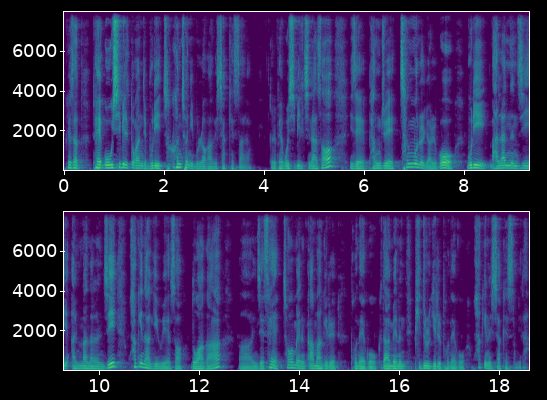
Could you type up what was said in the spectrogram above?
그래서 150일 동안 이제 물이 천천히 물러가기 시작했어요. 그리고 150일 지나서 이제 방주의 창문을 열고 물이 말랐는지 안 말랐는지 확인하기 위해서 노아가 어 이제 새 처음에는 까마귀를 보내고 그 다음에는 비둘기를 보내고 확인을 시작했습니다.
